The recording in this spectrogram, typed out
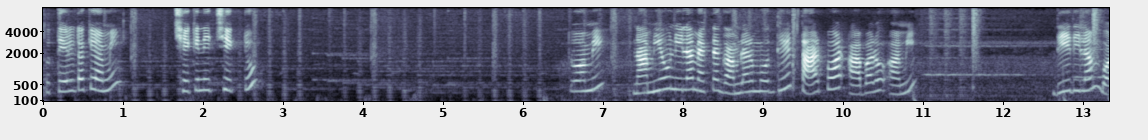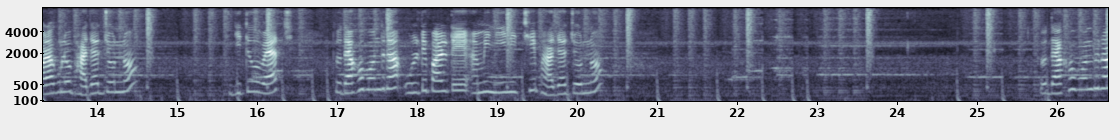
তো তেলটাকে আমি ছেঁকে নিচ্ছি একটু। তো আমি নামিয়েও নিলাম একটা গামলার মধ্যে, তারপর আবারও আমি দিয়ে দিলাম বড়াগুলো ভাজার জন্য। দ্বিতীয় ব্যাচ। তো দেখো বন্ধুরা, উল্টে পাল্টে আমি নিয়ে নিচ্ছি ভাজার জন্য। তো দেখো বন্ধুরা,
